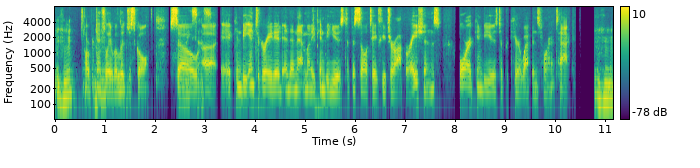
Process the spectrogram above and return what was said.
Mm-hmm. Or potentially mm-hmm. a religious goal. So uh, it can be integrated, and then that money can be used to facilitate future operations, or it can be used to procure weapons for an attack. Mm-hmm.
